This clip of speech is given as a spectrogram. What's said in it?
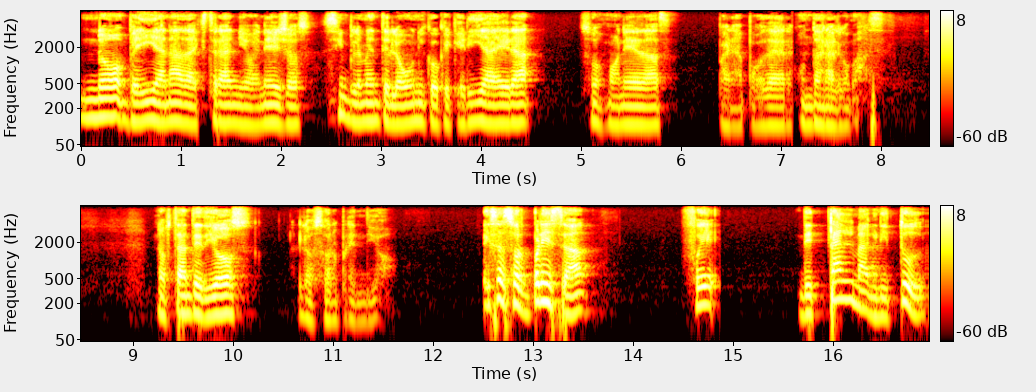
no veía nada extraño en ellos, simplemente lo único que quería era sus monedas para poder juntar algo más. No obstante, Dios lo sorprendió. Esa sorpresa fue de tal magnitud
